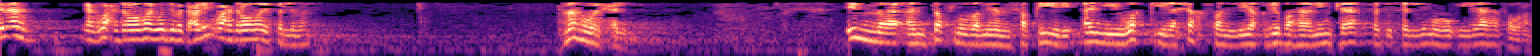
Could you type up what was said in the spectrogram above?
الآن. يعني واحد رمضان وجبت عليه واحد رمضان يسلمها. ما هو الحل؟ إما أن تطلب من الفقير أن يوكل شخصا ليقبضها منك فتسلمه إياها فورا.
